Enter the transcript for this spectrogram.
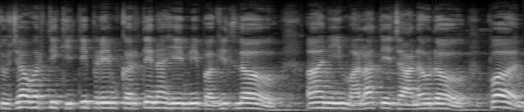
तुझ्यावरती किती प्रेम करते ना हे मी बघितलं आणि मला ते जाणवलं. पण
